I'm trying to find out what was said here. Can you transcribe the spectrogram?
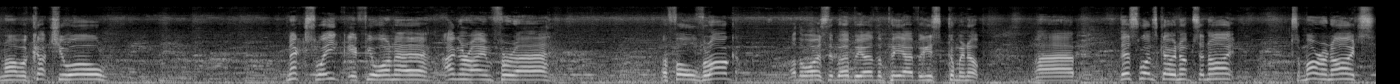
And I will catch you all next week if you want to hang around for a, a, full vlog. Otherwise, there will be other POVs coming up. Uh, this one's going up tonight. Tomorrow night,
